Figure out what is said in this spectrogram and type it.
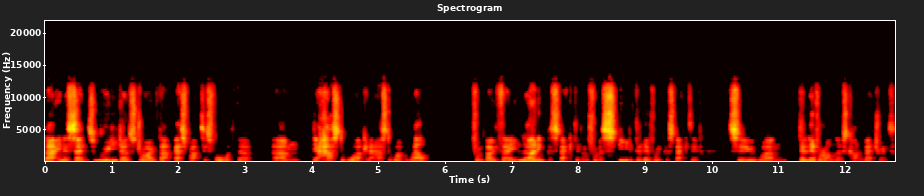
that, in a sense, really does drive that best practice forward. That um, it has to work and it has to work well from both a learning perspective and from a speed of delivery perspective to um, deliver on those kind of metrics.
